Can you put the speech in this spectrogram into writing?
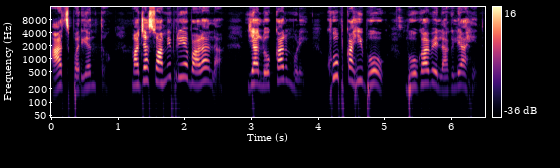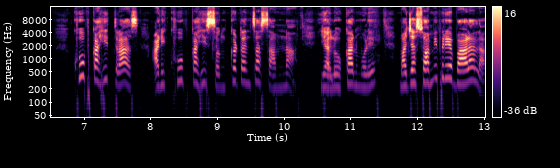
आजपर्यंत. माझ्या स्वामीप्रिय बाळाला या लोकांमुळे खूप काही भोग भोगावे लागले आहेत. खूप काही त्रास आणि खूप काही संकटांचा सामना या लोकांमुळे माझ्या स्वामीप्रिय बाळाला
